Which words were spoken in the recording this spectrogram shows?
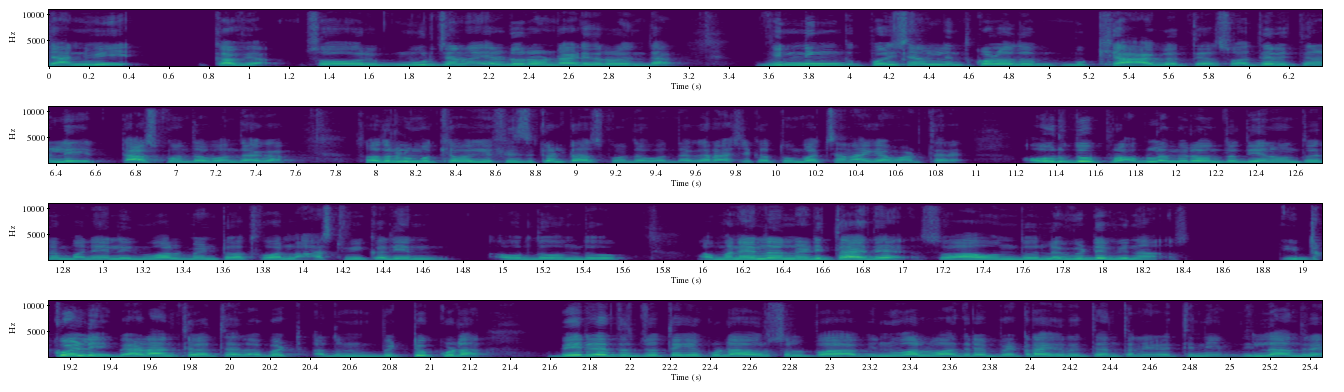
ಜಾನ್ವಿ, ಕಾವ್ಯ. ಸೊ ಅವ್ರಿಗೆ ಮೂರು ಜನ ಎರಡು ರೌಂಡ್ ಆಡಿದ್ರಿಂದ ವಿನ್ನಿಂಗ್ ಪೊಸಿಷನ್ ನಿಂತ್ಕೊಳ್ಳೋದು ಮುಖ್ಯ ಆಗುತ್ತೆ. ಸೊ ಅದೇ ರೀತಿಯಲ್ಲಿ ಟಾಸ್ಕ್ ಅಂತ ಬಂದಾಗ ಸೊ ಅದರಲ್ಲೂ ಮುಖ್ಯವಾಗಿ ಫಿಸಿಕಲ್ ಟಾಸ್ಕ್ ಅಂತ ಬಂದಾಗ ರಾಶಿಕಾ ತುಂಬಾ ಚೆನ್ನಾಗೇ ಮಾಡ್ತಾರೆ. ಅವ್ರದ್ದು ಪ್ರಾಬ್ಲಮ್ ಇರೋವಂಥದ್ದು ಏನು ಅಂತಂದ್ರೆ ಮನೆಯಲ್ಲಿ ಇನ್ವಾಲ್ವ್ಮೆಂಟು ಅಥವಾ ಲಾಸ್ಟ್ ವೀಕಲ್ಲಿ ಏನು ಅವ್ರದ್ದು ಒಂದು ಮನೆಯಲ್ಲೇ ನಡೀತಾ ಇದೆ. ಸೊ ಆ ಒಂದು ಲವಿ ಡವಿನ ಇಟ್ಕೊಳ್ಳಿ, ಬೇಡ ಅಂತ ಹೇಳ್ತಾ ಇಲ್ಲ. ಬಟ್ ಅದನ್ನ ಬಿಟ್ಟು ಕೂಡ ಬೇರೆದ್ರ ಜೊತೆಗೆ ಕೂಡ ಅವ್ರು ಸ್ವಲ್ಪ ಇನ್ವಾಲ್ವ್ ಆದರೆ ಬೆಟರ್ ಆಗಿರುತ್ತೆ ಅಂತ ಹೇಳ್ತೀನಿ. ಇಲ್ಲ ಅಂದ್ರೆ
